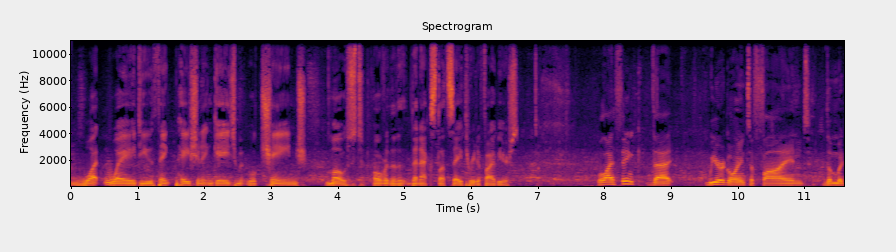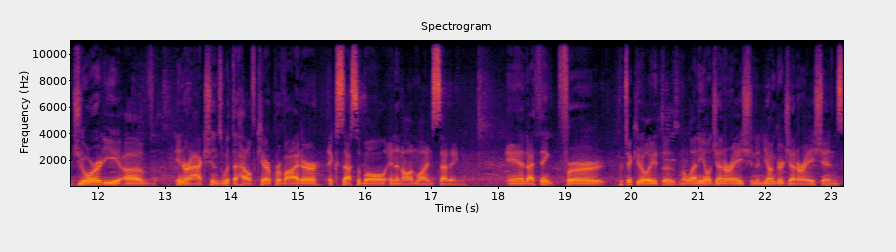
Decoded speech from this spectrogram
what way do you think patient engagement will change most over the, the next, let's say, three to five years? Well, I think that we are going to find the majority of interactions with the healthcare provider accessible in an online setting. And I think for particularly the millennial generation and younger generations,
